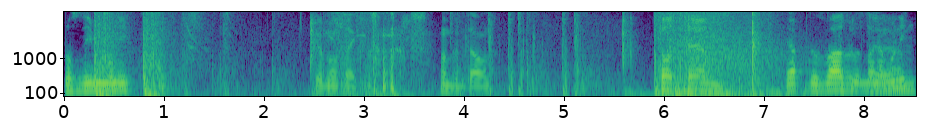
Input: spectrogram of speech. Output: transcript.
Noch sieben Muni. Ich hab nur 6 und bin down. Los, Tim! Ja, das war's Los, mit meiner Tim. Muni.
